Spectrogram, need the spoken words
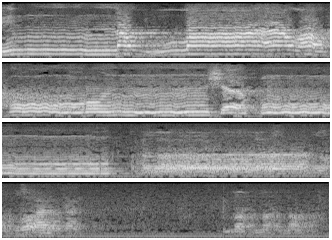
إن الله غفور شكور. الله فإن يشاء الله.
